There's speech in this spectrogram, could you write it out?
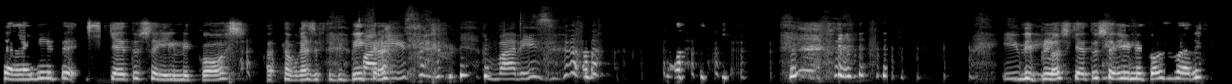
Θα λέγεται σκέτος ελληνικός, θα βγάζει αυτή την πίκρα. Βαρύς, βαρύς. Διπλός σκέτος ελληνικός βαρύς.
